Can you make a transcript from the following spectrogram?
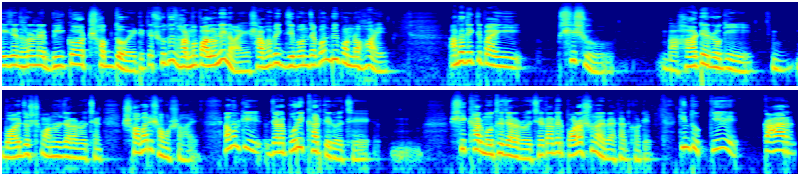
এই যে ধরনের বিকট শব্দ, এটিতে শুধু ধর্ম পালনই নয়, স্বাভাবিক জীবনযাপন বিপন্ন হয়। আমরা দেখতে পাই শিশু বা হার্টের রোগী, বয়োজ্যেষ্ঠ মানুষ যারা রয়েছেন, সবারই সমস্যা হয়। এমনকি যারা পরীক্ষার্থী রয়েছে, শিক্ষার মধ্যে যারা রয়েছে, তাদের পড়াশোনায় ব্যাঘাত ঘটে। কিন্তু কে কার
